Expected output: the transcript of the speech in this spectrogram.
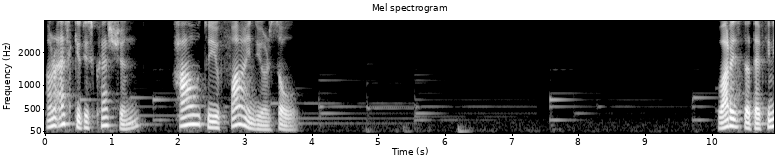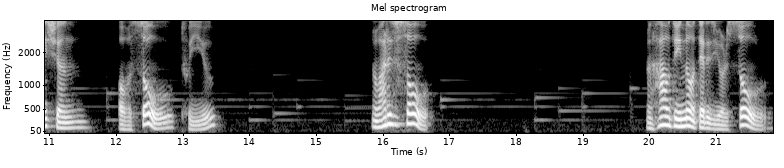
I want to ask you this question How do you find your soul? What is the definition of soul to you? What is soul? And how do you know that is your soul?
